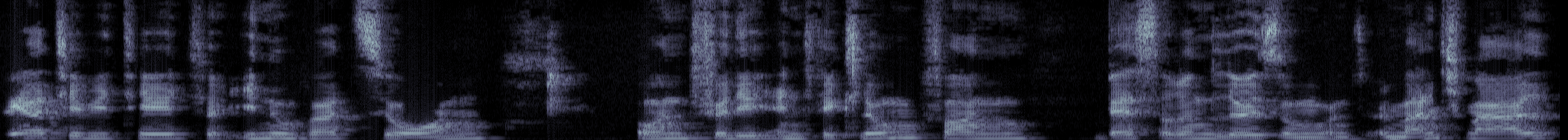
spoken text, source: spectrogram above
Kreativität, für Innovation und für die Entwicklung von besseren Lösungen. Und manchmal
